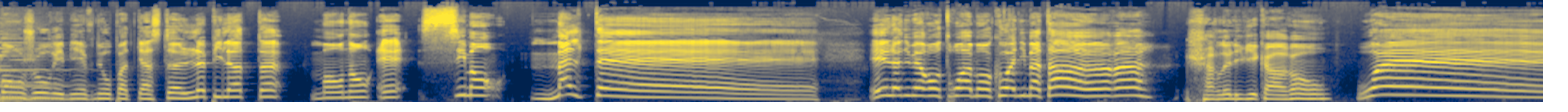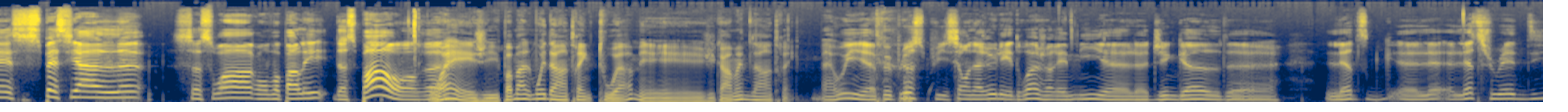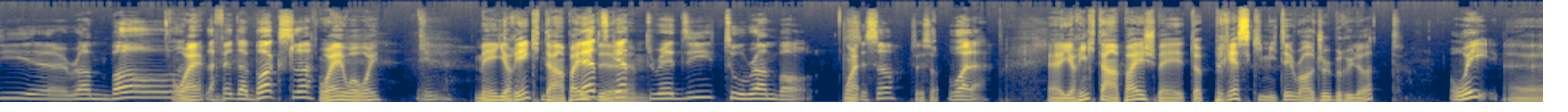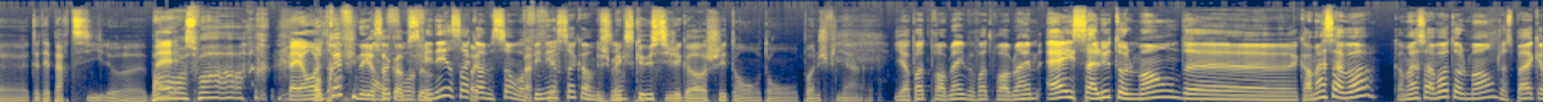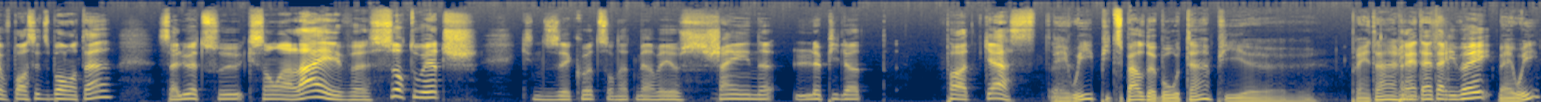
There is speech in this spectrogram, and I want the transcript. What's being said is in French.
Bonjour et bienvenue au podcast Le Pilote. Mon nom est Simon Maltais. Et le numéro 3, mon co-animateur. Charles-Olivier Caron. Ouais! Spécial. Ce soir, on va parler de sport. Ouais, j'ai pas mal moins d'entrain que toi, mais j'ai quand même de l'entrain. Ben oui, un peu plus. Puis si on aurait eu les droits, j'aurais mis euh, le jingle de Let's, euh, le- Let's Ready euh, Rumble. Ouais. La fête de boxe, là. Ouais, ouais, ouais. Et- Mais il y a rien qui t'empêche Let's de. get ready to rumble. Ouais. C'est ça? C'est ça. Voilà. Il y a rien qui t'empêche, ben, t'as presque imité Roger Brulotte. Oui. Euh, T'étais parti, là. Euh, Ben, Bonsoir! Ben, On pourrait finir ça on comme va ça. finir ça comme ça. On va Parfait. finir ça comme Je ça. m'excuse si j'ai gâché ton, ton punch final. Il n'y a pas de problème, il n'y a pas de problème. Hey, salut tout le monde. Euh, comment ça va? Comment ça va tout le monde? J'espère que vous passez du bon temps. Salut à tous ceux qui sont en live sur Twitch, qui nous écoutent sur notre merveilleuse chaîne Le Pilote Podcast. Ben oui, puis tu parles de beau temps, puis euh, printemps arrive. Printemps est arrivé. Ben oui.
